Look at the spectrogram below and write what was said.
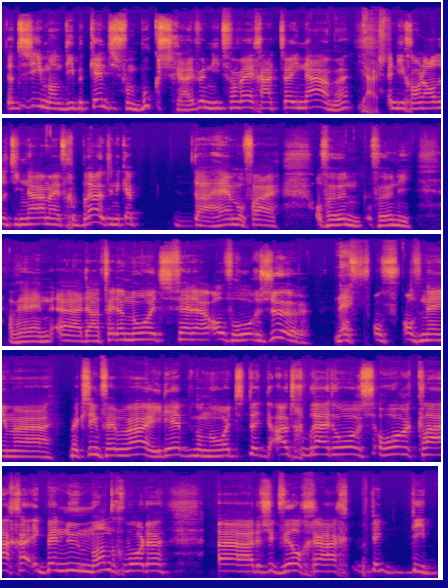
Dat is iemand die bekend is van boeken schrijven. Niet vanwege haar twee namen. Juist. En die gewoon altijd die namen heeft gebruikt. En ik heb daar hem of haar, of hun, of hun niet, of hen, eh, daar verder nooit verder over horen zeuren. Nee. Of, of, of neem eh, Maxime Februari, die heb ik nog nooit de- uitgebreid horen, horen klagen. Ik ben nu man geworden, eh, dus ik wil graag. Die, die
